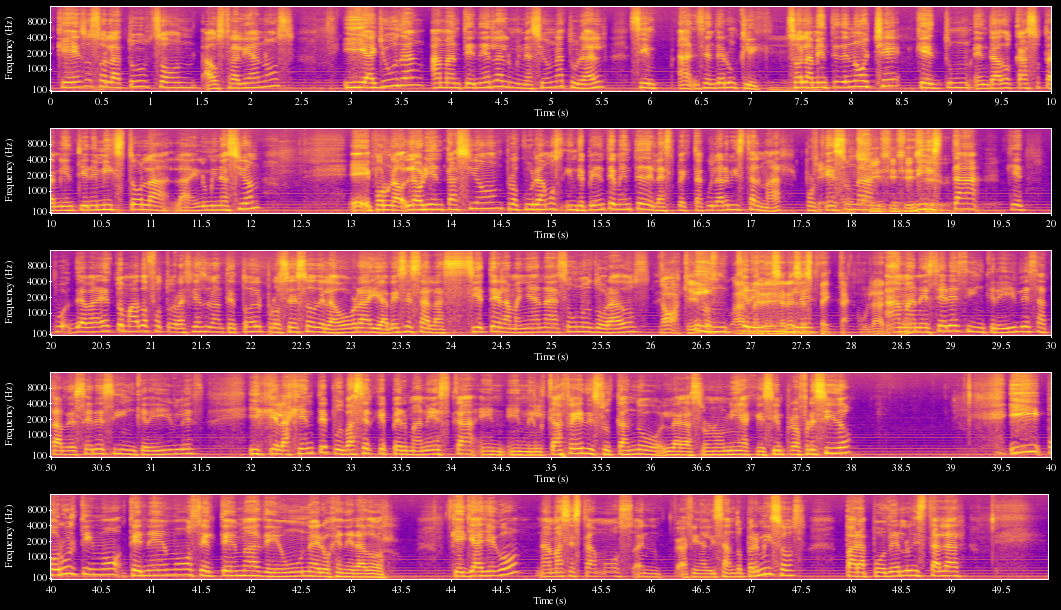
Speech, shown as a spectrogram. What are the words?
que esos Solatub son australianos, y ayudan a mantener la iluminación natural sin encender un clic. Mm. Solamente de noche, que en dado caso también tiene mixto la, la iluminación, eh, por una, la orientación procuramos, independientemente de la espectacular vista al mar, porque es una vista que he tomado fotografías durante todo el proceso de la obra y a veces a las 7 de la mañana son unos dorados. No, aquí hay amaneceres espectaculares. ¿eh? Amaneceres increíbles, atardeceres increíbles y que la gente pues va a hacer que permanezca en, en el café disfrutando la gastronomía que siempre ha ofrecido. Y por último, tenemos el tema de un aerogenerador que ya llegó, nada más estamos finalizando permisos para poderlo instalar.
